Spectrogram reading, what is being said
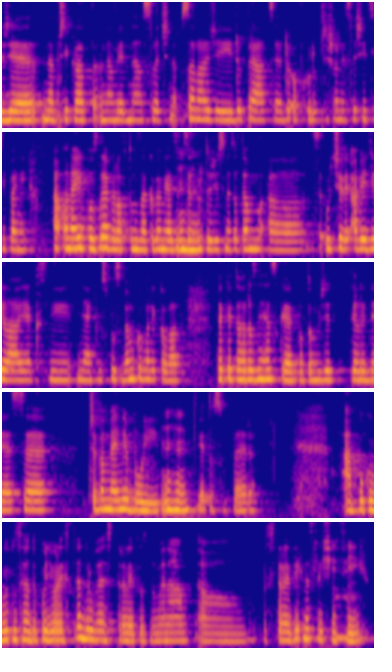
že například nám jedna sleč napsala, že jí do práce, do obchodu přišla neslyšící paní a ona ji pozdravila v tom znakovém jazyce, mm-hmm. protože jsme to tam uh, se učili a věděla, jak s ní nějakým způsobem komunikovat. Tak je to hrozně hezké potom, že ty lidé se třeba méně bojí. Mm-hmm. Je to super. A pokud bychom se na to podívali z té druhé strany, to znamená uh, strany těch neslyšících, mm-hmm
